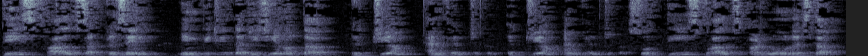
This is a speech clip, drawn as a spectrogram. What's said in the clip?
these valves are present in between the region of the atrium and ventricle. Atrium and ventricle. So these valves are known as the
